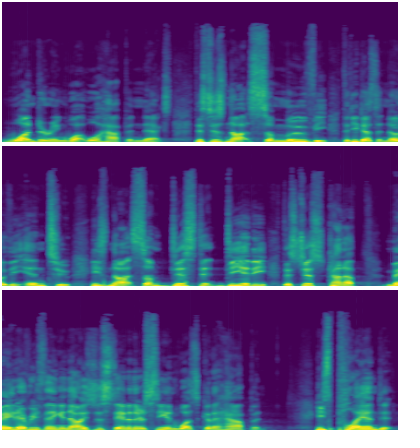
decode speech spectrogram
wondering what will happen next. This is not some movie that he doesn't know the end to. He's not some distant deity that's just kind of made everything and now he's just standing there seeing what's going to happen. He's planned it.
